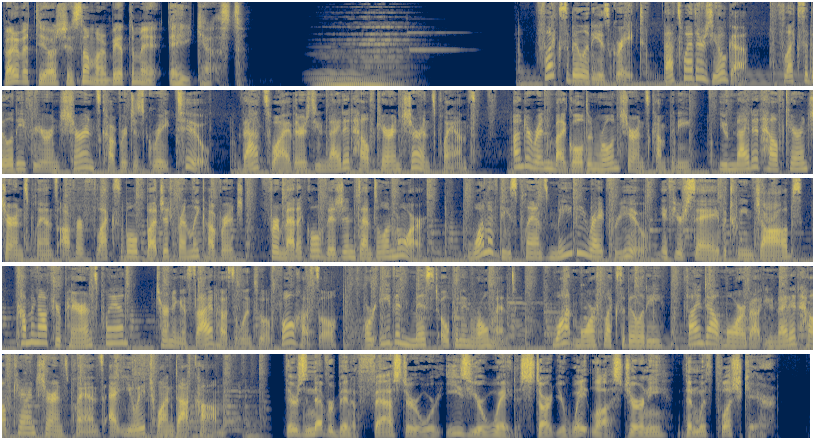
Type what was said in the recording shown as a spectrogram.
Värvet görs i samarbete med Acast. Flexibility is great. That's why there's yoga. Flexibility for your insurance coverage is great too. That's why there's United Healthcare Insurance Plans. Underwritten by Golden Rule Insurance Company, United Healthcare Insurance Plans offer flexible, budget friendly coverage for medical, vision, dental, and more. One of these plans may be right for you if you're, say, between jobs, coming off your parents' plan, turning a side hustle into a full hustle, or even missed open enrollment. Want more flexibility? Find out more about United Healthcare Insurance Plans at uh1.com. There's never been a faster or easier way to start your weight loss journey than with PlushCare.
